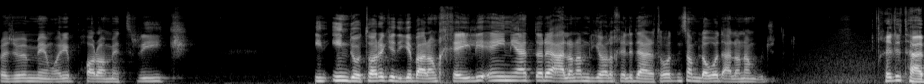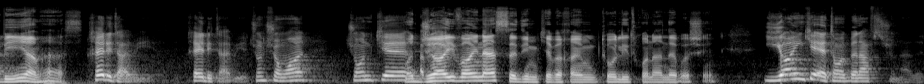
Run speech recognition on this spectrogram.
راجع به معماری پارامتریک این این دوتا رو که دیگه برام خیلی عینیت داره. الانم دیگه حالا خیلی در ارتباط نیستم. لابد الانم وجود داره. خیلی طبیعی هم هست. خیلی طبیعی. خیلی طبیعی. چون شما چون که ما جایی وای نستدیم که بخوایم تولید کننده باشیم. یا اینکه اعتماد به نفسشون نداریم.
